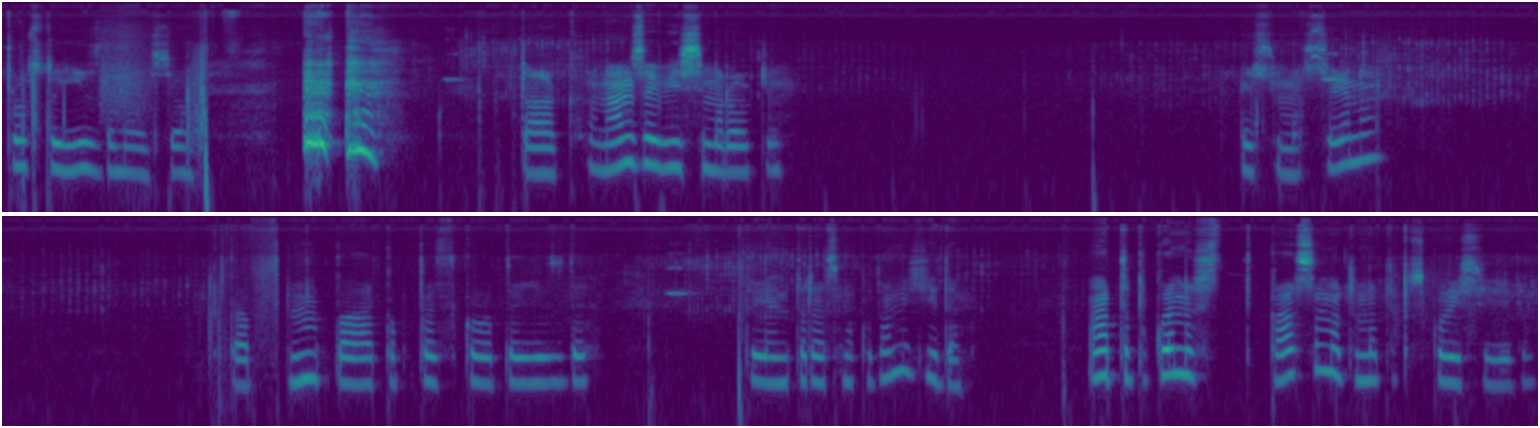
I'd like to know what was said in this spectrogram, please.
просто їздимо і все. так, нам за 8 років. якісь машини. Така, ну так, капець круто їздить. Ти інтересно, куди ми їдемо? А, ти покойно з касами, то ми типу скоріше їдемо.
